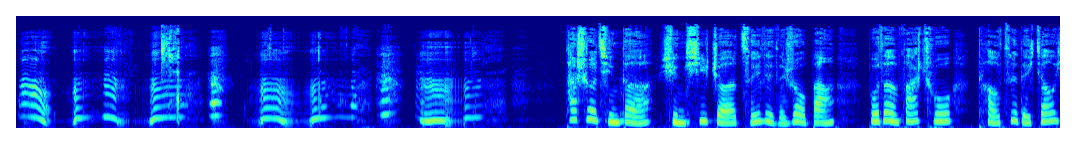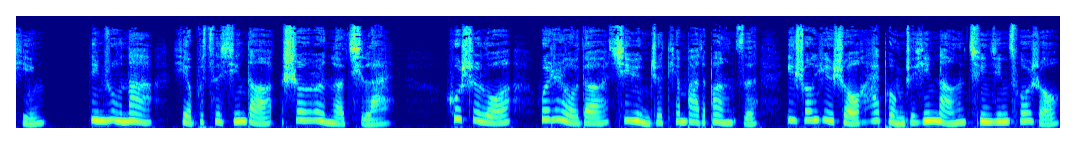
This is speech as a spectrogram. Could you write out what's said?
嗯嗯嗯嗯嗯嗯嗯。他热情地吮吸着嘴里的肉棒，不断发出陶醉的娇吟，令露娜也不自禁地湿润了起来。护士罗温柔地吸吮着天霸的棒子，一双玉手还捧着阴囊，轻轻搓揉，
